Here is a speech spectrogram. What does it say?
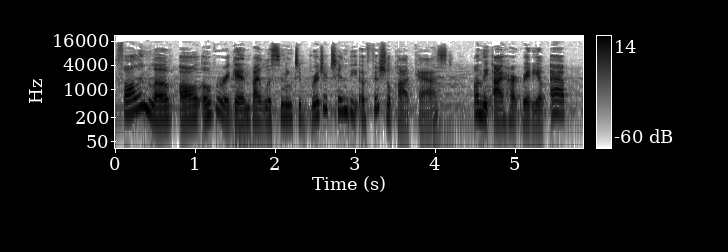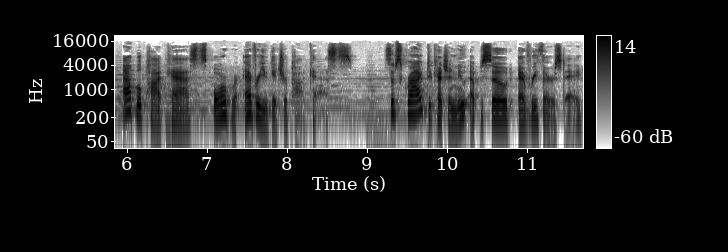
fall in love all over again by listening to Bridgerton, the official podcast, on the iHeartRadio app, Apple Podcasts, or wherever you get your podcasts. Subscribe to catch a new episode every Thursday.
